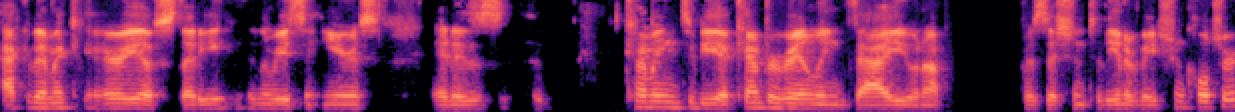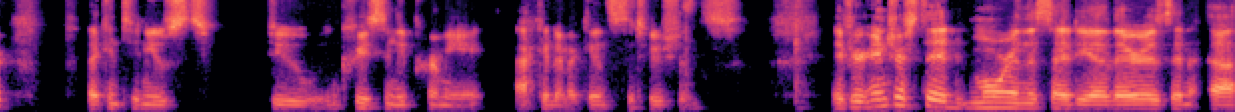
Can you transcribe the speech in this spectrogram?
academic area of study in the recent years. and is coming to be a countervailing value and opposition to the innovation culture that continues to increasingly permeate academic institutions. If you're interested more in this idea, there is an, uh,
